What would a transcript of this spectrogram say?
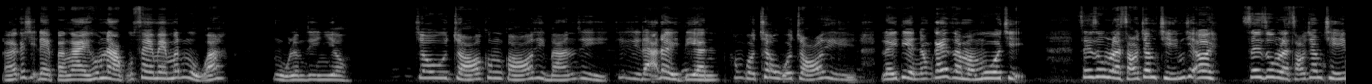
Đấy các chị đẹp cả ngày, hôm nào cũng xem em mất ngủ á. Ngủ làm gì nhiều. Châu chó không có thì bán gì? Thế thì đã đầy tiền, không có châu có chó thì lấy tiền trong két ra mà mua chị. Serum là 690 chị ơi. Serum là 690.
